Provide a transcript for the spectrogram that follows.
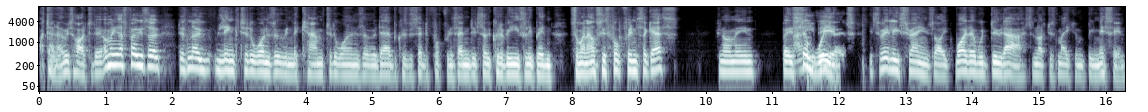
I don't know. It's hard to do. I mean, I suppose though, there's no link to the ones that were in the camp to the ones that were there because we said the footprints ended, so it could have easily been someone else's footprints, I guess. If you know what I mean? But it's still weird. It's really strange, like why they would do that and not just make them be missing.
